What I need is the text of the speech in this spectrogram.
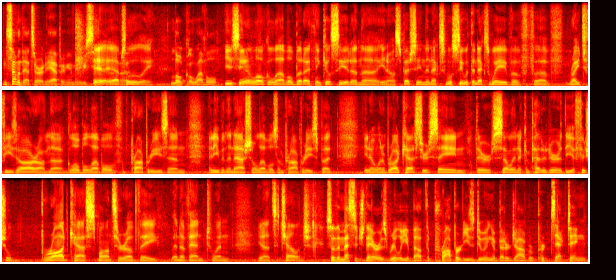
And some of that's already happening. I mean, we see Yeah, it on the absolutely. local level. You see it on local level, but I think you'll see it on the, you know, especially in the next. We'll see what the next wave of, of rights fees are on the global level of properties and and even the national levels on properties. But you know, when a broadcaster is saying they're selling a competitor the official broadcast sponsor of a an event, when you know it's a challenge. So the message there is really about the properties doing a better job of protecting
